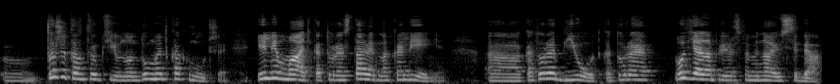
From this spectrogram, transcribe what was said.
э, тоже конструктивно, он думает, как лучше. Или мать, которая ставит на колени, которая бьет, которая... Вот я, например, вспоминаю себя.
